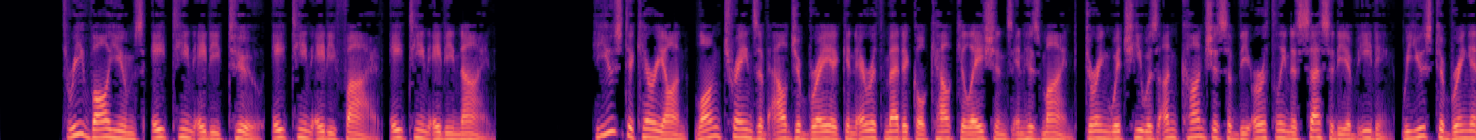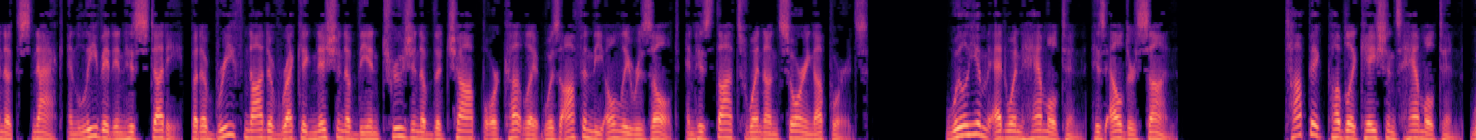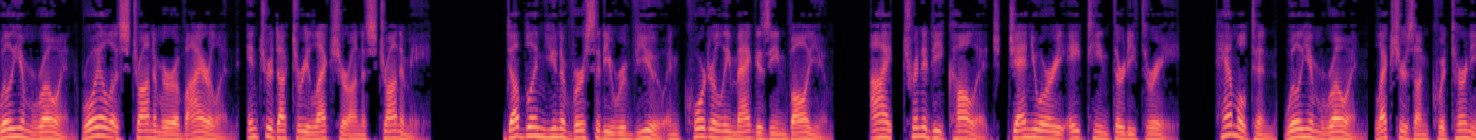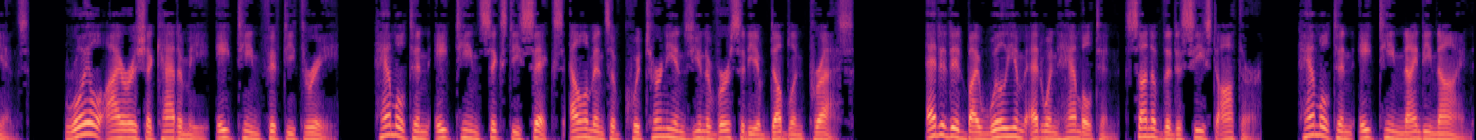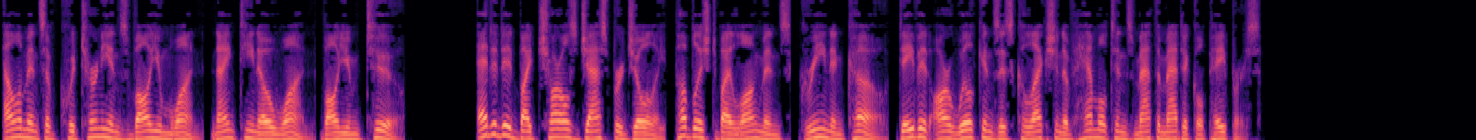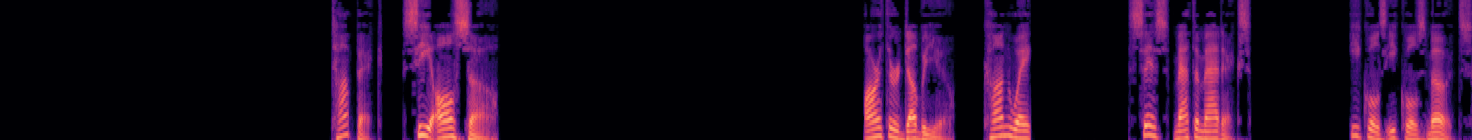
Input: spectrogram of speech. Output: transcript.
Three volumes, 1882, 1885, 1889 He used to carry on, long trains of algebraic and arithmetical calculations in his mind, during which he was unconscious of the earthly necessity of eating. We used to bring in a snack and leave it in his study, but a brief nod of recognition of the intrusion of the chop or cutlet was often the only result, and his thoughts went on soaring upwards. William Edwin Hamilton his elder son. Topic publications Hamilton, William Rowan Royal Astronomer of Ireland, Introductory Lecture on Astronomy. Dublin University Review and Quarterly Magazine Vol. I, Trinity College, January 1833. Hamilton, William Rowan, Lectures on Quaternions. Royal Irish Academy, 1853. Hamilton 1866 Elements of Quaternions University of Dublin Press. Edited by William Edwin Hamilton, son of the deceased author. Hamilton 1899 Elements of Quaternions Volume 1, 1901 Volume 2. Edited by Charles Jasper Joly, published by Longmans, Green & Co., David R. Wilkins's collection of Hamilton's mathematical papers. See also Arthur W. Conway Cis mathematics Notes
